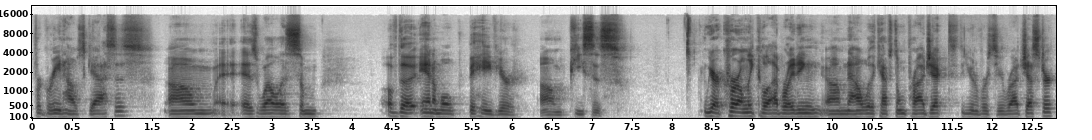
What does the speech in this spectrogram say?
for greenhouse gases um, as well as some of the animal behavior um, pieces. We are currently collaborating um, now with a capstone project, the University of Rochester,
